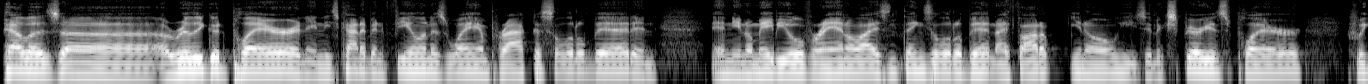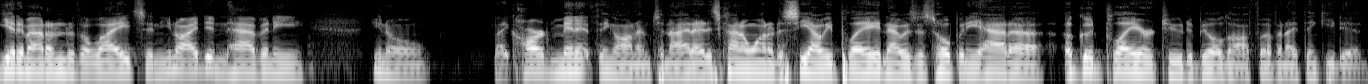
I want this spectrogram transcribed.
Pelle's a, a, really good player, and, and, he's kind of been feeling his way in practice a little bit, and and you know maybe overanalyzing things a little bit. And I thought, you know, he's an experienced player. If we get him out under the lights, and you know, I didn't have any, you know, like hard minute thing on him tonight. I just kind of wanted to see how he played, and I was just hoping he had a, a good play or two to build off of, and I think he did.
